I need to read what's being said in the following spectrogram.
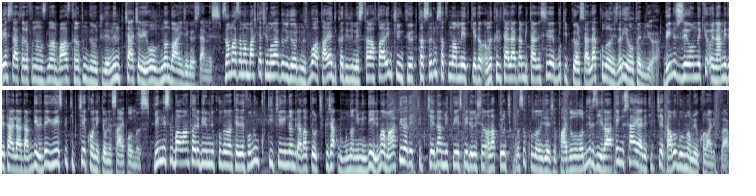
Vestel tarafından hazırlanan bazı tanıtım görüntülerinin çerçeveyi olduğundan daha ince göstermesi. Zaman zaman başka firmalarda da gördüğümüz bu hataya dikkat edilmesi taraftarıyım çünkü tasarım satın alma etki eden ana kriterlerden bir tanesi ve bu tip görseller kullanıcıları yanıltabiliyor. Venus Xeon'daki önemli detaylardan biri de USB tip C konnektörüne sahip olması. Yeni nesil bağlantı arı birimini kullanan telefonun kutu içeriğinden bir adaptör çıkacak mı bundan emin değilim ama bir adet tip C'den micro USB'ye dönüşen adaptörün çıkması kullanıcılar için faydalı olabilir zira henüz her yerde tip C kablo bulunamıyor kolaylıkla.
